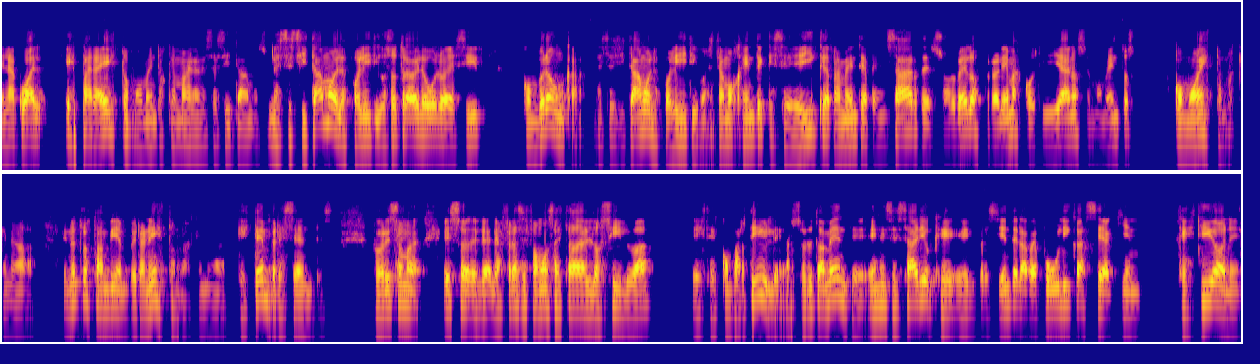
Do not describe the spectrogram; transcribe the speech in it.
en la cual es para estos momentos que más lo necesitamos. Necesitamos de los políticos, otra vez lo vuelvo a decir, con bronca, necesitamos los políticos, necesitamos gente que se dedique realmente a pensar, de resolver los problemas cotidianos en momentos como estos más que nada. En otros también, pero en estos más que nada, que estén presentes. Por eso, eso la, frase famosa esta de Aldo Silva, este, compartible, absolutamente. Es necesario que el presidente de la República sea quien gestione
